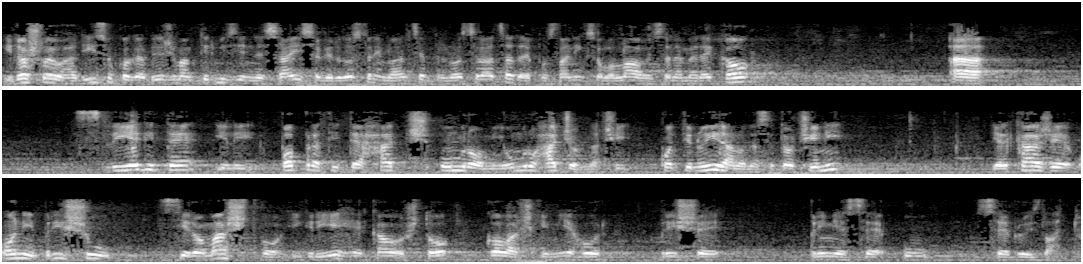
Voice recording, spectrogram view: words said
I došlo je u hadisu koga bilježi mam Tirmizi Nesai sa vjerodostanim lancem prenosilaca da je poslanik sallallahu alejhi ve selleme rekao a slijedite ili popratite hađ umrom i umru hađom, znači kontinuirano da se to čini, jer kaže oni brišu siromaštvo i grijehe kao što kovački mjehur briše primjese u srebru i zlatu.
